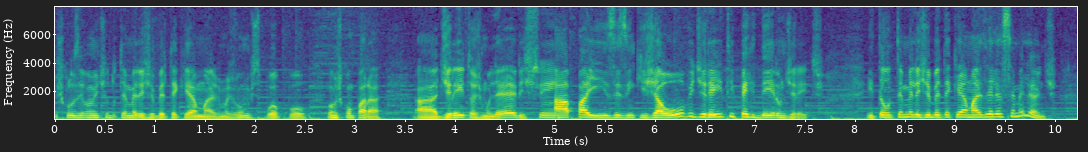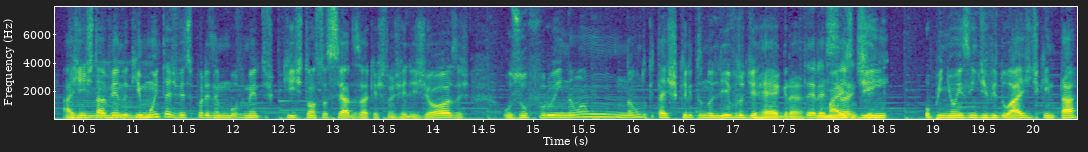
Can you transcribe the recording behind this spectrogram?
exclusivamente do tema LGBTQIA+, mas vamos pô, pô, vamos comparar a direito às mulheres, Sim. há países em que já houve direito e perderam direitos. Então o tema LGBTQIA+, ele é semelhante. A gente está vendo que hum. muitas vezes, por exemplo, movimentos que estão associados a questões religiosas usufruem não, não do que está escrito no livro de regra, mas de opiniões individuais de quem está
